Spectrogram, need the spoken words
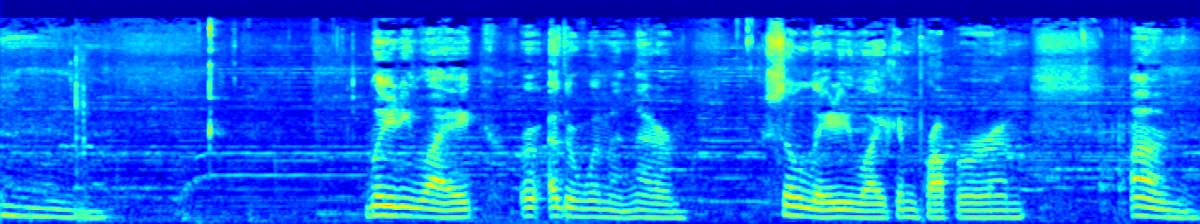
mm, ladylike, or other women that are so ladylike and proper, and um,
